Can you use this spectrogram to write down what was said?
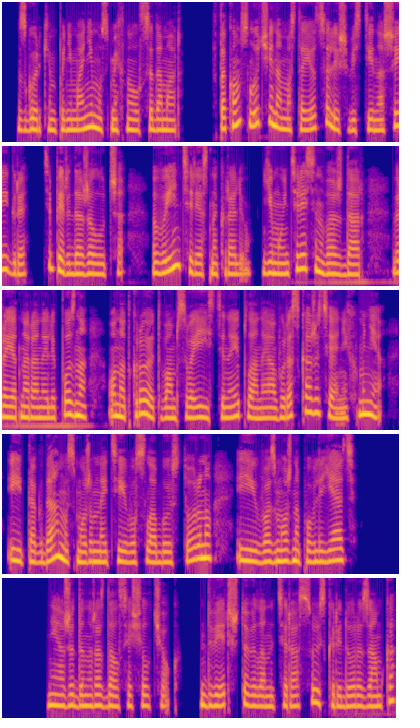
— с горьким пониманием усмехнулся Дамар. «В таком случае нам остается лишь вести наши игры. Теперь даже лучше. Вы интересны королю. Ему интересен ваш дар. Вероятно, рано или поздно он откроет вам свои истинные планы, а вы расскажете о них мне. И тогда мы сможем найти его слабую сторону и, возможно, повлиять Неожиданно раздался щелчок. Дверь, что вела на террасу из коридора замка,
